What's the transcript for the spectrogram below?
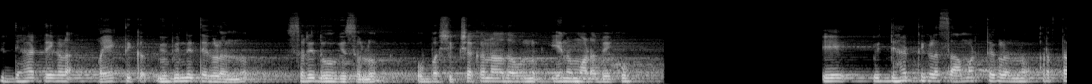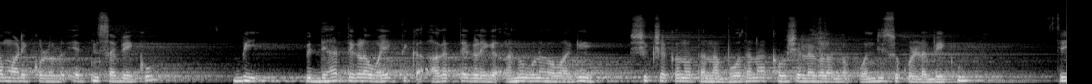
ವಿದ್ಯಾರ್ಥಿಗಳ ವೈಯಕ್ತಿಕ ವಿಭಿನ್ನತೆಗಳನ್ನು ಸರಿದೂಗಿಸಲು ಒಬ್ಬ ಶಿಕ್ಷಕನಾದವನು ಏನು ಮಾಡಬೇಕು? ಎ. ವಿದ್ಯಾರ್ಥಿಗಳ ಸಾಮರ್ಥ್ಯಗಳನ್ನು ಅರ್ಥ ಮಾಡಿಕೊಳ್ಳಲು ಯತ್ನಿಸಬೇಕು. ಬಿ. ವಿದ್ಯಾರ್ಥಿಗಳ ವೈಯಕ್ತಿಕ ಅಗತ್ಯಗಳಿಗೆ ಅನುಗುಣವಾಗಿ ಶಿಕ್ಷಕನು ತನ್ನ ಬೋಧನಾ ಕೌಶಲ್ಯಗಳನ್ನು ಹೊಂದಿಸಿಕೊಳ್ಳಬೇಕು. ಸಿ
